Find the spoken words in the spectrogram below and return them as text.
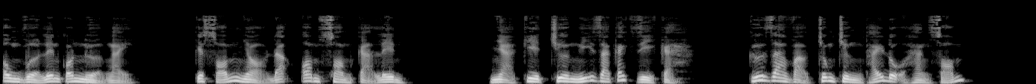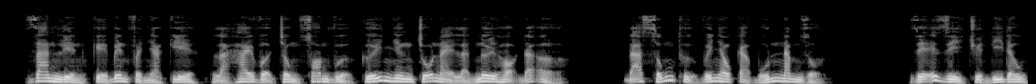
ông vừa lên có nửa ngày, cái xóm nhỏ đã om sòm cả lên. Nhà kia chưa nghĩ ra cách gì cả, cứ ra vào trông chừng thái độ hàng xóm. Gian liền kề bên phải nhà kia là hai vợ chồng son vừa cưới nhưng chỗ này là nơi họ đã ở. Đã sống thử với nhau cả bốn năm rồi. Dễ gì chuyển đi đâu.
